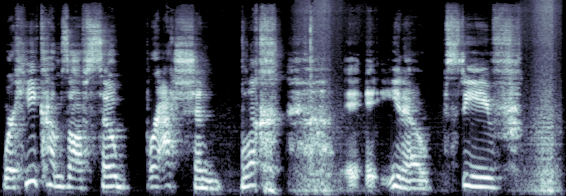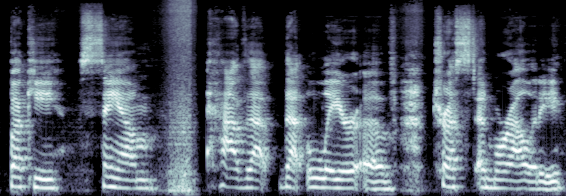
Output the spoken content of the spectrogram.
where he comes off so brash and blech. You know, Steve, Bucky, Sam have that that layer of trust and morality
